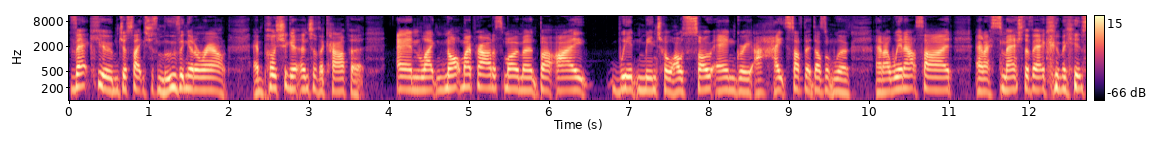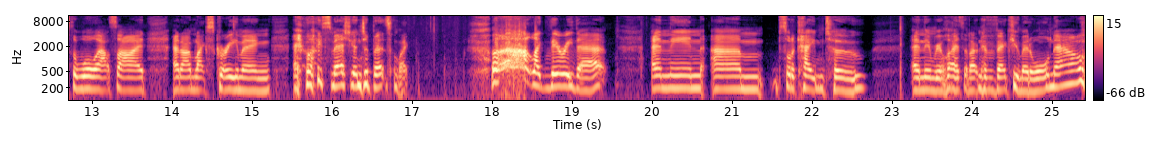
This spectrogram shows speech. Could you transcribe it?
vacuum just like just moving it around and pushing it into the carpet. And like, not my proudest moment, but I went mental. I was so angry. I hate stuff that doesn't work. And I went outside and I smashed the vacuum against the wall outside and I'm like screaming and like smashing into bits. I'm like, ah! like very that. And then um sort of came to and then realized that I don't have a vacuum at all now.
